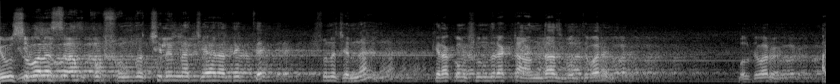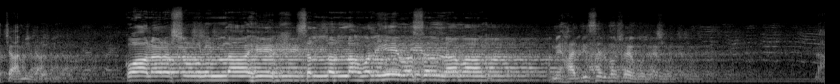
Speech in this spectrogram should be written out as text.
ইউসুফ আলাইসালাম খুব সুন্দর ছিলেন না, চেহারা দেখতে? শুনেছেন না? কিরকম সুন্দর একটা আন্দাজ বলতে পারেন বলতে পারবেন আচ্ছা আমি বলি قال رسول الله صلى الله عليه وسلم আমি হাদিসের ভাষায় বলছি না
